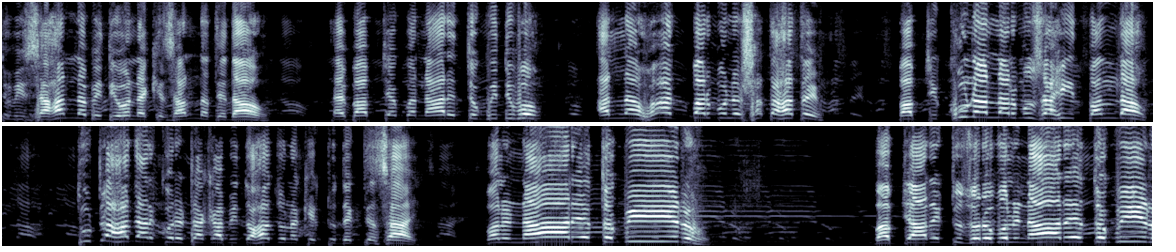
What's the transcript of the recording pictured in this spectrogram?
তুমি জাহান নামে দিও নাকি জান্নাতে দাও? তাই বাবজি একবার না রে তকবি দিব, আল্লাহ আকবার বলে সাথে হাতে। বাবজি কোন আল্লাহর মুজাহিদ বান্দা দুটো হাজার করে টাকা আমি দহাজনাকে একটু দেখতে চাই? বলে না রে তকবীর। বাবজি আর একটু জোরে বলি না রে তকবীর।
